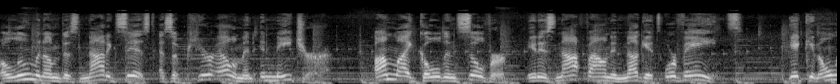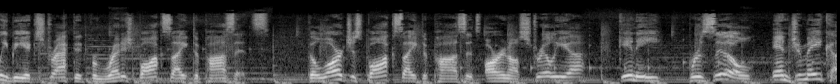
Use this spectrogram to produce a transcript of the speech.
aluminum does not exist as a pure element in nature. Unlike gold and silver, it is not found in nuggets or veins. It can only be extracted from reddish bauxite deposits. The largest bauxite deposits are in Australia, Guinea, Brazil, and Jamaica.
